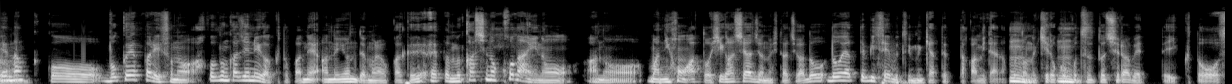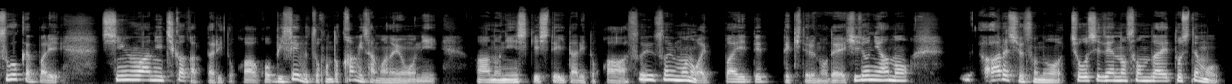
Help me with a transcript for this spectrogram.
で、なんかこう、僕やっぱりその、箱文化人類学とかね、あの読んでもらうかけど、やっぱ昔の古代の、あの、まあ、日本、あと東アジアの人たちがどう、どうやって微生物に向き合ってったかみたいなことの記録をずっと調べていくと、すごくやっぱり神話に近かったりとか、こう微生物を本当神様のように、あの、認識していたりとか、そういう、そういうものがいっぱい出てきてるので、非常にあの、ある種その、超自然の存在としても、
